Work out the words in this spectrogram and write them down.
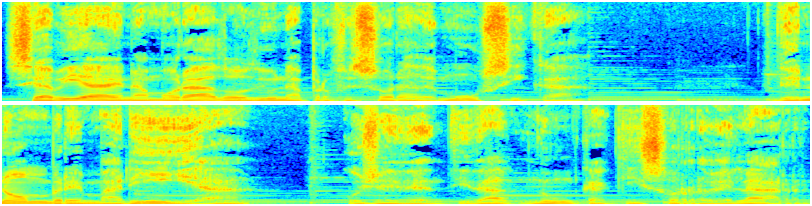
se había enamorado de una profesora de música de nombre María, cuya identidad nunca quiso revelar,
